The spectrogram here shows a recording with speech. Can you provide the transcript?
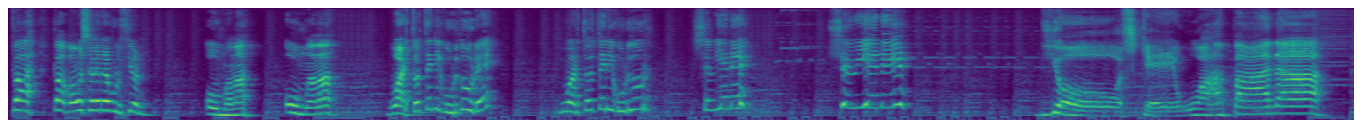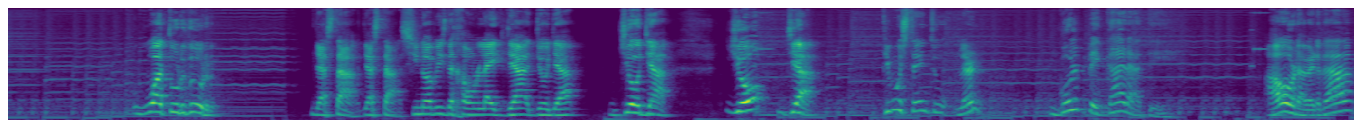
pa, pa. Vamos a ver la evolución. ¡Oh, mamá! ¡Oh, mamá! Wartorter y Gurdur, ¿eh? Wartorter y Gurdur. ¡Se viene! ¡Se viene! ¡Dios! ¡Qué guapada! Waturdur. Ya está, ya está. Si no habéis dejado un like ya, yo ya, yo ya, yo ya. To learn golpe karate. Ahora, ¿verdad?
